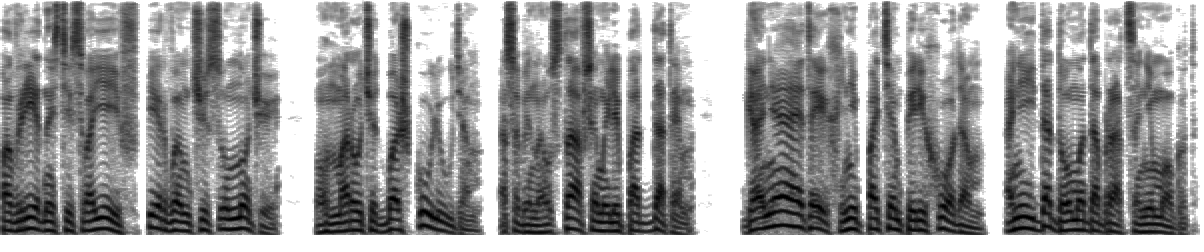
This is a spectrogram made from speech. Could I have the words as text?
по вредности своей в первом часу ночи он морочит башку людям, особенно уставшим или поддатым, гоняет их не по тем переходам, они и до дома добраться не могут.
